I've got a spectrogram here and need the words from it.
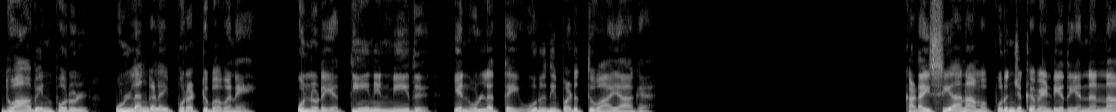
துவாவின் பொருள் உள்ளங்களை புரட்டுபவனே. உன்னுடைய தீனின் மீது என் உள்ளத்தை உறுதிப்படுத்துவாயாக. கடைசியா நாம புரிஞ்சுக்க வேண்டியது என்னன்னா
